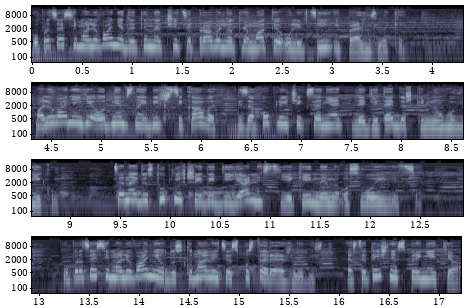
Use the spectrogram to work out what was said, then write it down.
У процесі малювання дитина вчиться правильно тримати олівці і пензлики. Малювання є одним з найбільш цікавих і захоплюючих занять для дітей дошкільного віку. Це найдоступніший вид діяльності, який ними освоюється. У процесі малювання удосконалюється спостережливість, естетичне сприйняття,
